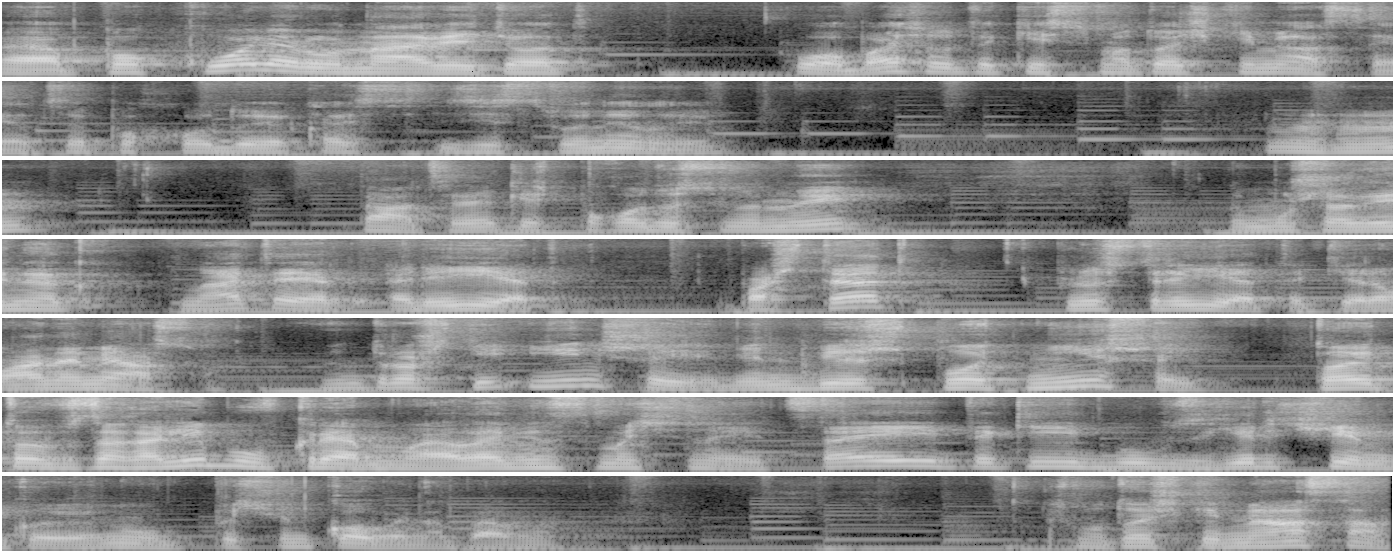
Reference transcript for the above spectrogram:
е, по кольору навіть от. О, бачите, тут якісь шматочки м'яса є. Це, походу, якась зі свининою. Угу. Так, це якийсь, походу, свини. Тому що він як, знаєте, як рієт. Паштет плюс рієт, таке рване м'ясо. Він трошки інший, він більш плотніший. Той то взагалі був кремовий, але він смачний. Цей такий був з гірчинкою, ну, печінковий, напевно. Шматочки м'яса.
